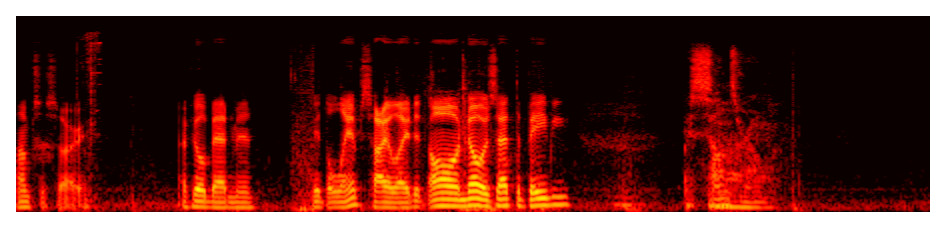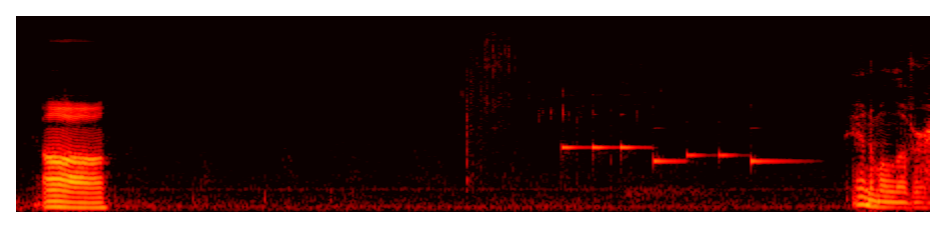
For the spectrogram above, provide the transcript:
I'm so sorry. I feel bad, man. Okay, the lamp's highlighted. Oh no, is that the baby? His son's room. Oh. Animal lover.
